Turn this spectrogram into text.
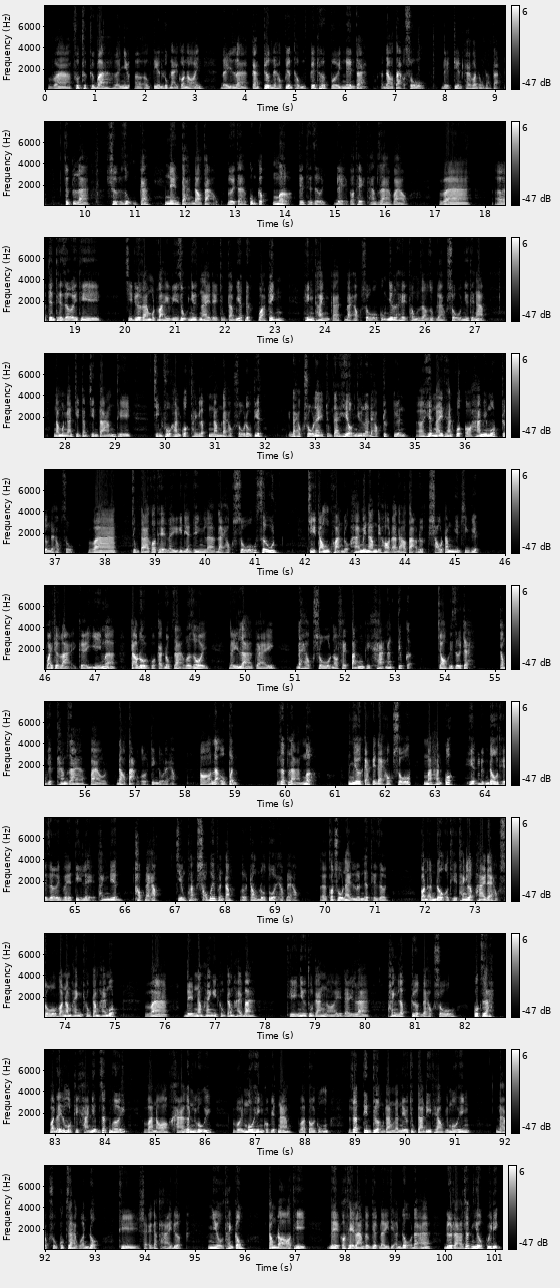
Và phương thức thứ ba là như ờ, ông Tiến lúc nãy có nói, đấy là các trường đại học truyền thống kết hợp với nền tảng đào tạo số để triển khai hoạt động đào tạo. Tức là sử dụng các nền tảng đào tạo người ta cung cấp mở trên thế giới để có thể tham gia vào và uh, trên thế giới thì chỉ đưa ra một vài ví dụ như này để chúng ta biết được quá trình hình thành các đại học số cũng như là hệ thống giáo dục đại học số như thế nào. Năm 1998 thì chính phủ Hàn Quốc thành lập năm đại học số đầu tiên. Đại học số này chúng ta hiểu như là đại học trực tuyến. À, hiện nay thì Hàn Quốc có 21 trường đại học số và chúng ta có thể lấy cái điển hình là đại học số Seoul. Chỉ trong khoảng độ 20 năm thì họ đã đào tạo được 600.000 sinh viên. Quay trở lại cái ý mà trao đổi của các độc giả vừa rồi, đấy là cái đại học số nó sẽ tăng cái khả năng tiếp cận cho cái giới trẻ trong việc tham gia vào đào tạo ở trình độ đại học. Đó là open, rất là mở. Nhờ các cái đại học số mà Hàn Quốc hiện đứng đầu thế giới về tỷ lệ thanh niên học đại học, chiếm khoảng 60% ở trong độ tuổi học đại học. Ờ, con số này là lớn nhất thế giới. Còn Ấn Độ thì thành lập hai đại học số vào năm 2021 và đến năm 2023 thì như Thu Trang nói đấy là thành lập trường đại học số quốc gia và đây là một cái khái niệm rất mới và nó khá gần gũi với mô hình của Việt Nam và tôi cũng rất tin tưởng rằng là nếu chúng ta đi theo cái mô hình đại học số quốc gia của Ấn Độ thì sẽ gặt hái được nhiều thành công. Trong đó thì để có thể làm được việc đấy thì Ấn Độ đã đưa ra rất nhiều quy định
